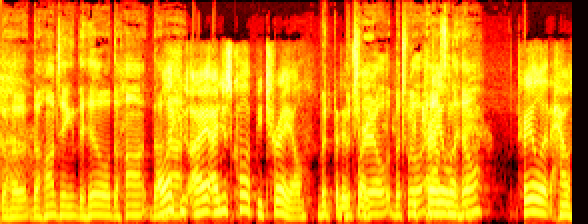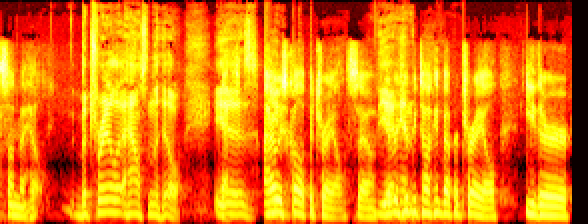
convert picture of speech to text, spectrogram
the the haunting, the hill, the haunt. The I like haunt- I, I just call it betrayal, But- it's betrayal- like betrayal at House on the Hill? Betrayal at House on the Hill. betrayal at House on the Hill Yes. is. I always call it betrayal. So if Yeah, you ever hear me talking about betrayal, either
